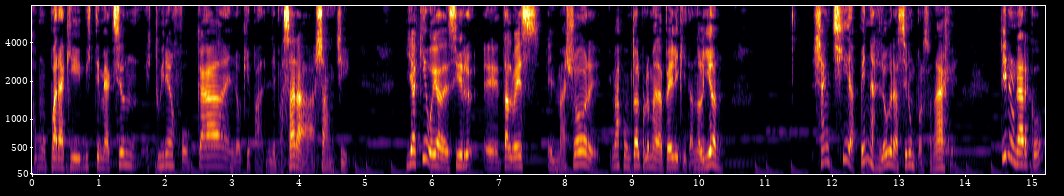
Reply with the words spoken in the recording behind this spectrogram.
Como para que, viste, mi acción estuviera enfocada en lo que le pasara a Shang-Chi. Y aquí voy a decir, eh, tal vez, el mayor y más puntual problema de la peli quitando el guion. Shang-Chi apenas logra ser un personaje. Tiene un arco,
